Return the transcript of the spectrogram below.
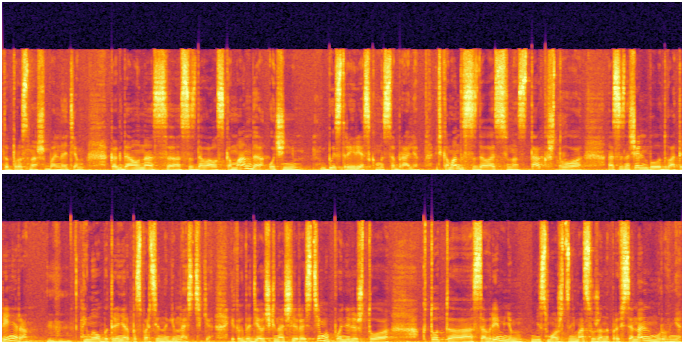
это просто наша больная тема. Когда у нас э, создавалась команда, очень быстро и резко мы собрали. Ведь команда создалась у нас так, что а. у нас изначально было два тренера, угу. и мы оба тренера по спортивной гимнастике. И когда девочки начали расти, мы поняли, что кто-то со временем не сможет заниматься уже на профессиональном уровне,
